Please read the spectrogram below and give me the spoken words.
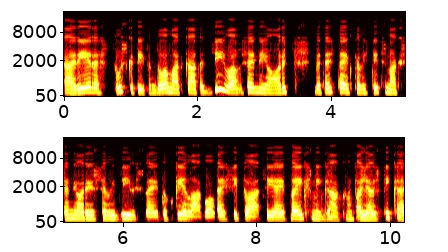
kā ir ierasts uzskatīt un domāt, kā tad dzīvo seniori. Bet es teiktu, ka visticamāk seniori ir sevi dzīvesveidu pielāgo tai situācijai veiksmīgāk un paļaujas tikai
